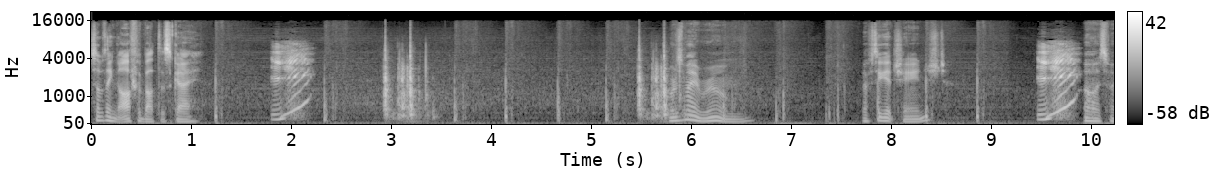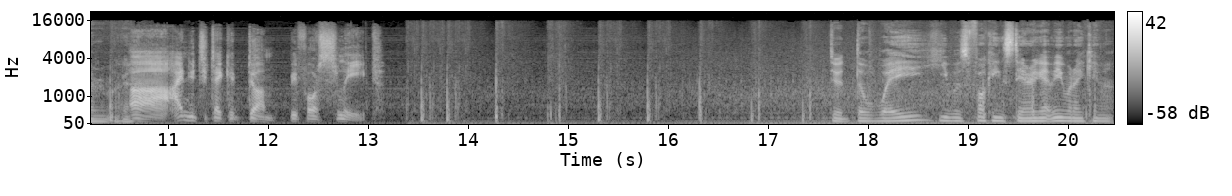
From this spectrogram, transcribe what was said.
Something off about this guy. Where's my room? Do I have to get changed? Oh, it's my room. Okay. Ah, I need to take a dump before sleep. Dude, the way he was fucking staring at me when I came out.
